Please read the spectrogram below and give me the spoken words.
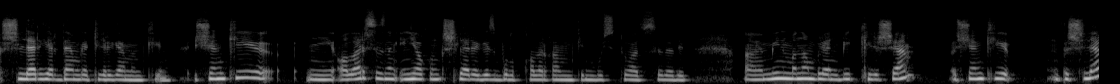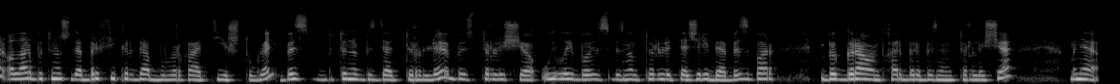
кешеләр ярдәмгә килергә мөмкин чөнки ни алар сезнең иң якын кешеләрегез булып калырга мөмкин бу ситуациядә дип мин моның белән бик килешәм чөнки кешеләр алар бөтенесе дә бер фикердә булырга тиеш түгел без бөтенебез дә төрле без төрлечә уйлыйбыз безнең төрле тәҗрибәбез бар бэкграунд һәрберебезнең төрлечә. Менә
